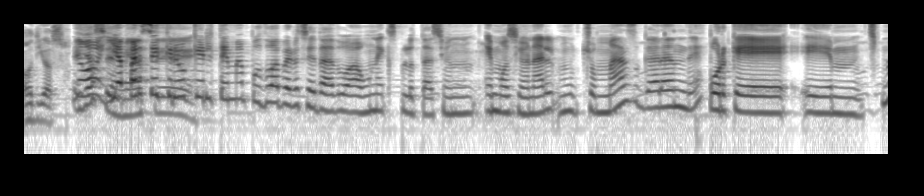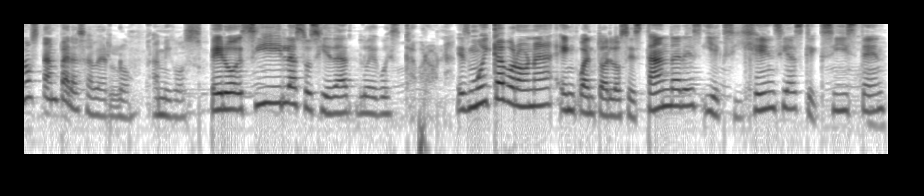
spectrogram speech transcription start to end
odioso. No, y aparte hace- creo que el tema pudo haberse dado a una explotación emocional mucho más grande porque em, no están para saberlo, amigos. Pero sí la sociedad luego es cabrona. Es muy cabrona en cuanto a los estándares y exigencias que existen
